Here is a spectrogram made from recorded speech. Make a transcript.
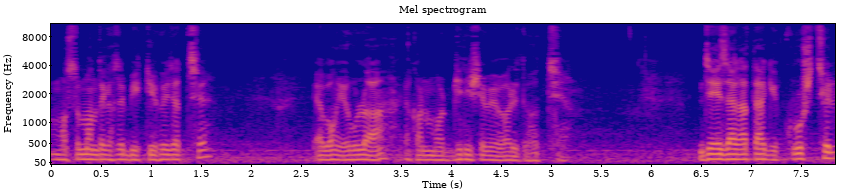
মুসলমানদের কাছে বিক্রি হয়ে যাচ্ছে এবং এগুলা এখন মসজিদ হিসেবে ব্যবহৃত হচ্ছে। যে জায়গাতে আগে ক্রুশ ছিল,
